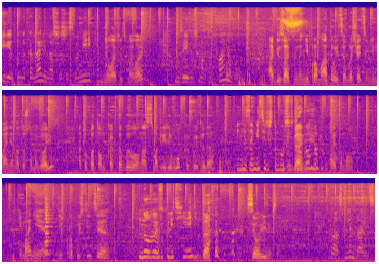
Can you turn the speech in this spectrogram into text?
привет! Вы на канале «Наша жизнь в Америке». Не Life It's My Life. Мы заедем в Smart Final. Обязательно не проматывайте, обращайте внимание на то, что мы говорим. А то потом как-то было у нас, смотрели влог какой-то, да? И не заметили, что мы уже в Да, другом не- поэтому внимание, не пропустите. Новое включение. Да, все, увидимся. Класс, мне нравится.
